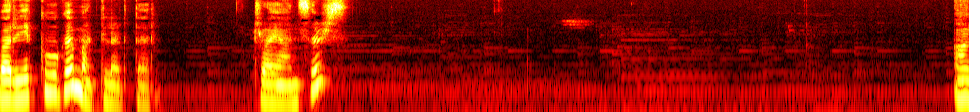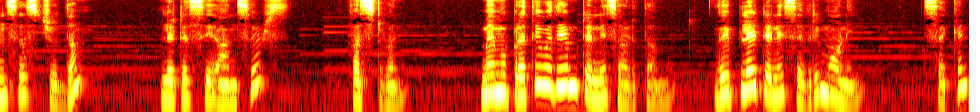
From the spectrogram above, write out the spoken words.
వారు ఎక్కువగా మాట్లాడతారు. Try answers? ఆన్సర్స్ చూద్దాం. Let us see answers first one మేము ప్రతి ఉదయం టెన్నిస్ ఆడుతాము. We play tennis every morning second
